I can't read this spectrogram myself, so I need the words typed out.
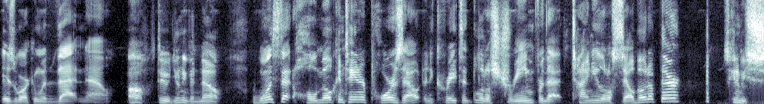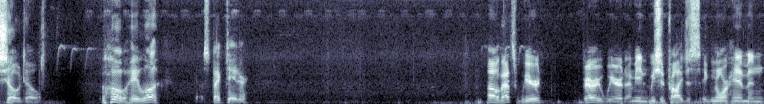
is working with that now. Oh, dude, you don't even know. Once that whole milk container pours out and it creates a little stream for that tiny little sailboat up there, it's gonna be so dope. Oh, hey, look. Got a spectator. Oh, that's weird. Very weird. I mean, we should probably just ignore him and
